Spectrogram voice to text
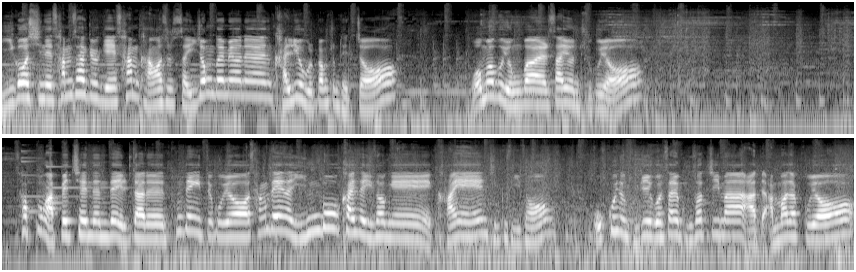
이것이는 3, 4교계 3 강화술사 이 정도면은 갈리오 물방 좀 됐죠. 워머그 용발 사이온 주고요. 서풍 앞 배치 했는데 일단은 풍뎅이 뜨고요. 상대는 인보 카이사 이성의 가엔 징크스 이성 오코 이성 두개 이걸 사이온 궁 썼지만 아, 안 맞았고요.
